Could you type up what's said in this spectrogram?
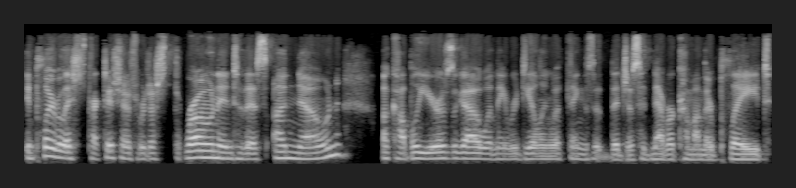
employee relations practitioners were just thrown into this unknown a couple years ago when they were dealing with things that, that just had never come on their plate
